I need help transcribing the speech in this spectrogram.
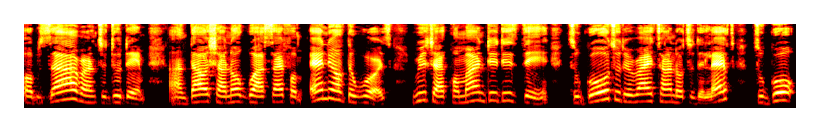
observe and to do them, and thou shalt not go aside from any of the words which I command thee this day, to go to the right hand or to the left, to go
